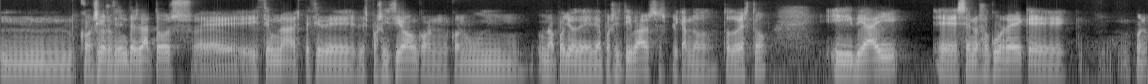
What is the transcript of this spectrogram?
Mm, consigo suficientes datos, eh, hice una especie de, exposición con, un, apoyo de diapositivas explicando todo esto. Y de ahí eh, se nos ocurre que, bueno,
